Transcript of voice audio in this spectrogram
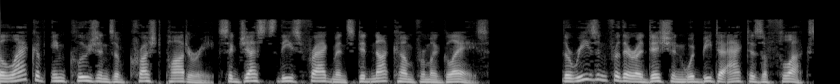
The lack of inclusions of crushed pottery suggests these fragments did not come from a glaze. The reason for their addition would be to act as a flux,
